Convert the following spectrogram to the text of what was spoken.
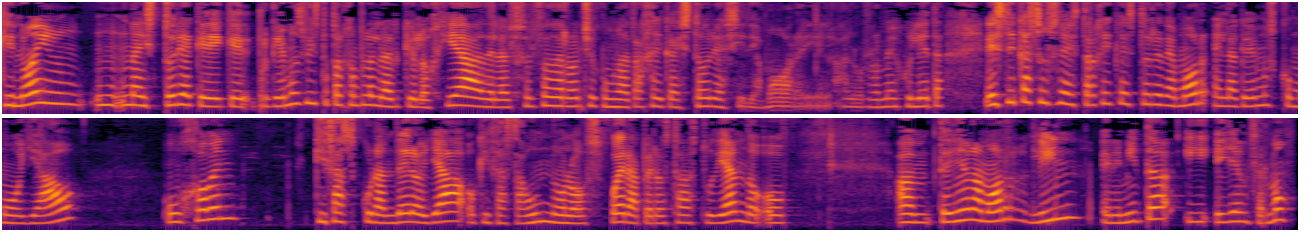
que no hay una historia que, Porque hemos visto, por ejemplo, la arqueología de los elfos de la noche como una trágica historia así de amor, y a los Romeo y Julieta. En este caso es una trágica historia de amor en la que vemos como Yao, un joven, quizás curandero ya, o quizás aún no lo fuera, pero estaba estudiando, tenía un amor, Lin, eremita, y ella enfermó.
